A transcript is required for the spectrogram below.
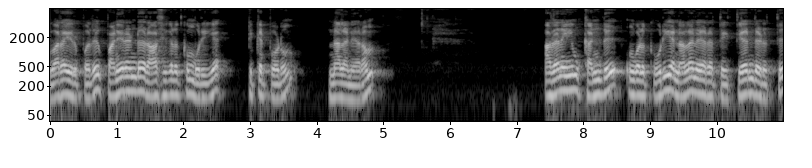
வர இருப்பது பனிரெண்டு ராசிகளுக்கும் உரிய டிக்கெட் போடும் நல்ல நேரம். அதனையும் கண்டு உங்களுக்கு உரிய நல்ல நேரத்தை தேர்ந்தெடுத்து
